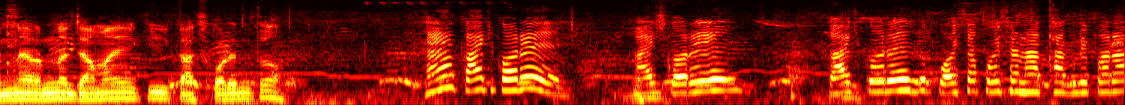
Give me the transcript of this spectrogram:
আপনার আপনার জামাই কি কাজ করেন তো? হ্যাঁ কাজ করে কাজ করে। কাজ করে তো পয়সা পয়সা না থাকলে পারা।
